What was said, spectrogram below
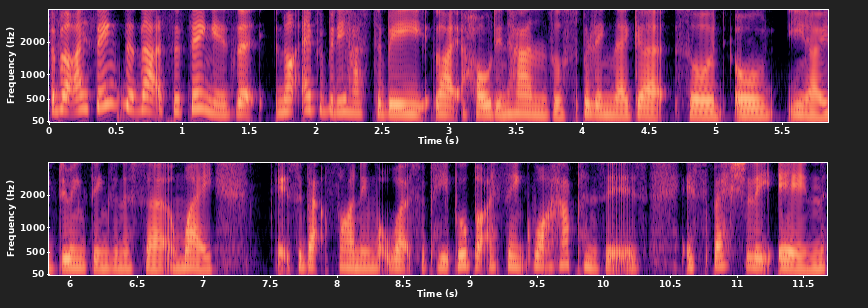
But I think that that's the thing is that not everybody has to be like holding hands or spilling their guts or, or you know, doing things in a certain way it's about finding what works for people. But I think what happens is, especially in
